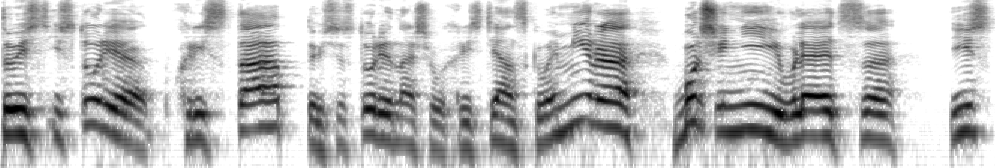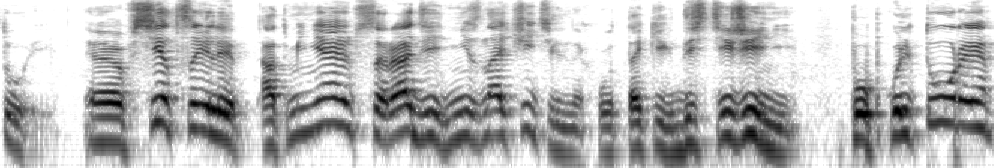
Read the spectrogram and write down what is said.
То есть история Христа, то есть история нашего христианского мира больше не является историей. Э, все цели отменяются ради незначительных вот таких достижений поп-культуры,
